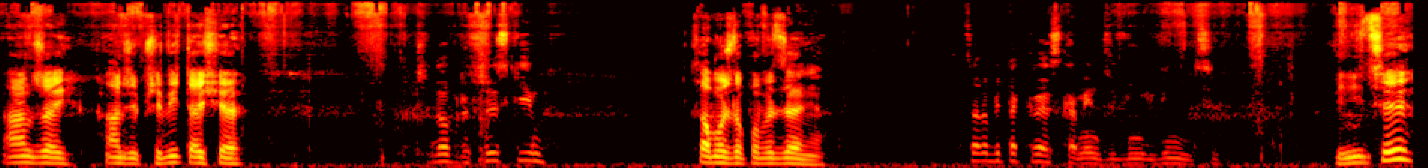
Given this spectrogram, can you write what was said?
Andrzej, Andrzej przywitaj się. Dzień dobry wszystkim. Co masz do powiedzenia? Co robi ta kreska między win winnicy? Winnicy?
